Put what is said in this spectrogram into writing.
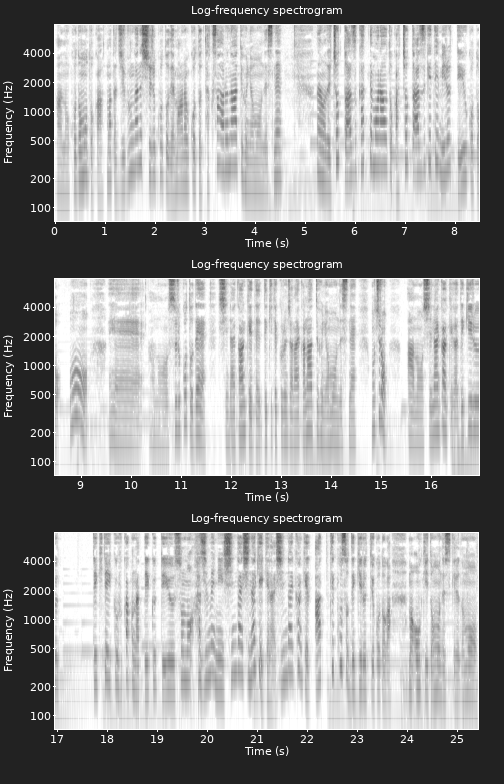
あの、子供とか、また自分がね、知ることで学ぶことたくさんあるなっていうふうに思うんですね。なので、ちょっと預かってもらうとか、ちょっと預けてみるっていうことを、えー、あの、することで、信頼関係ってできてくるんじゃないかなっていうふうに思うんですね。もちろん、あの、信頼関係ができるできていく、深くなっていくっていう、その初めに信頼しなきゃいけない。信頼関係があってこそできるっていうことが、まあ大きいと思うんですけれども、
